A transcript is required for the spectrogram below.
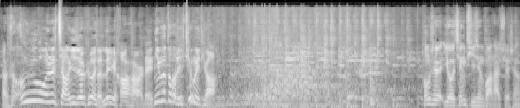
老师说：“嗯，我这讲一节课的累哈哈的，你们到底听没听？”同时，友情提醒广大学生，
